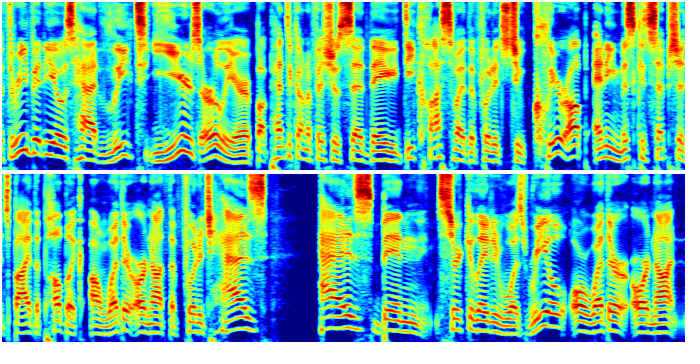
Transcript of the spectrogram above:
The three videos had leaked years earlier, but Pentagon officials said they declassified the footage to clear up any misconceptions by the public on whether or not the footage has has been circulated was real or whether or not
